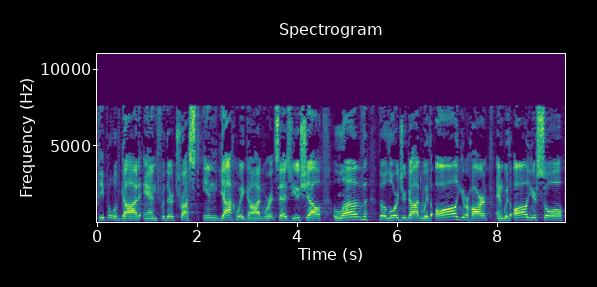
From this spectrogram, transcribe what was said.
people of God and for their trust in Yahweh God, where it says, you shall love the Lord your God with all your heart and with all your soul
